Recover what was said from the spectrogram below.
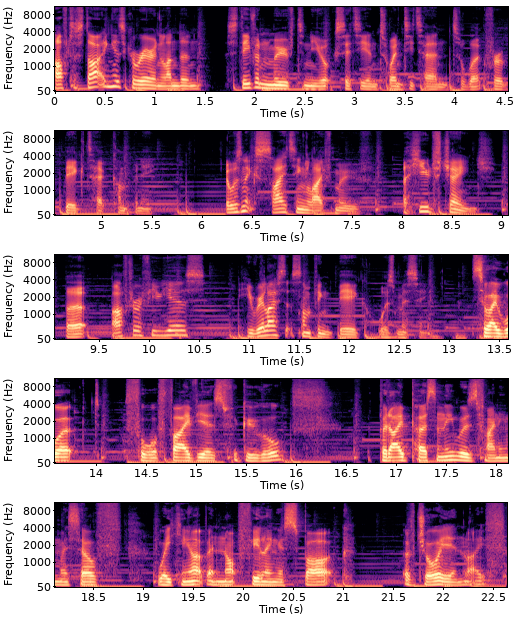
After starting his career in London, Stephen moved to New York City in 2010 to work for a big tech company. It was an exciting life move, a huge change, but after a few years, he realized that something big was missing. So I worked for five years for Google, but I personally was finding myself waking up and not feeling a spark of joy in life.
